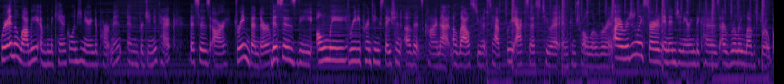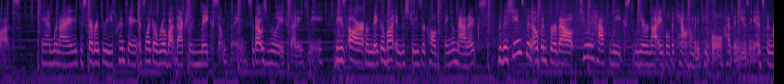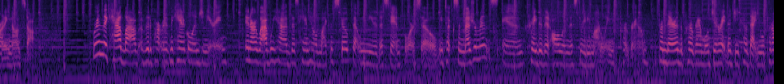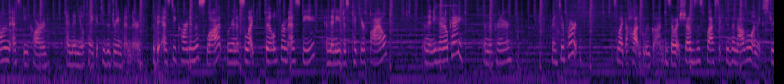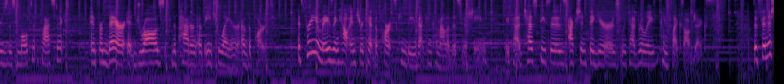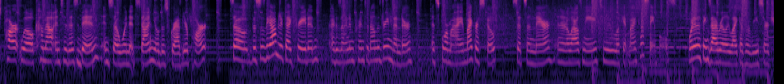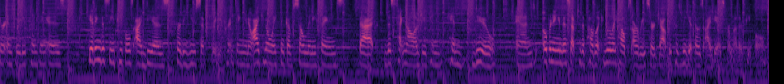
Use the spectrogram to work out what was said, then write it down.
We're in the lobby of the Mechanical Engineering Department in Virginia Tech. This is our DreamVendor. This is the only 3D printing station of its kind that allows students to have free access to it and control over it. I originally started in engineering because I really loved robots. And when I discovered 3D printing, it's like a robot that actually makes something. So that was really exciting to me. These are from MakerBot Industries. They're called Thing-O-Matics. The machine's been open for about two and a half weeks. We are not able to count how many people have been using it. It's been running nonstop. We're in the CAD lab of the Department of Mechanical Engineering. In our lab we had this handheld microscope that we needed a stand for, so we took some measurements and created it all in this 3D modeling program. From there the program will generate the G-code that you will put on an SD card and then you'll take it to the DreamVendor. Put the SD card in the slot, we're going to select build from SD and then you just pick your file and then you hit OK and the printer prints your part. Like a hot glue gun. And so it shoves this plastic through the nozzle and extrudes this molten plastic. And from there, it draws the pattern of each layer of the part. It's pretty amazing how intricate the parts can be that can come out of this machine. We've had chess pieces, action figures, we've had really complex objects. The finished part will come out into this bin, and so when it's done, you'll just grab your part. So this is the object I created. I designed and printed on the DreamVendor. It's for my microscope, sits in there, and it allows me to look at my test samples. One of the things I really like as a researcher in 3D printing is getting to see people's ideas for the use of 3D printing. You know, I can only think of so many things that this technology can, can do and opening this up to the public really helps our research out because we get those ideas from other people.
